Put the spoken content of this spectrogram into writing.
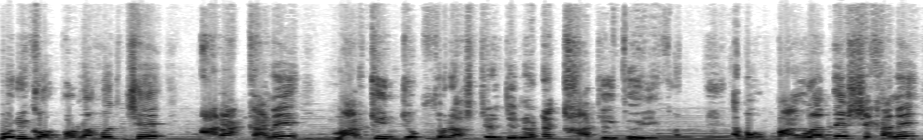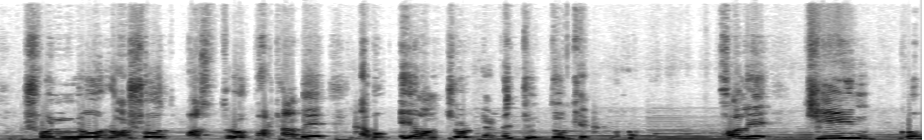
পরিকল্পনা হচ্ছে আরাকানে মার্কিন যুক্তরাষ্ট্রের জন্য একটা ঘাঁটি তৈরি করা। এবং বাংলাদেশ সেখানে সৈন্য, রসদ, অস্ত্র পাঠাবে এবং এই অঞ্চলটা একটা যুদ্ধক্ষেত্র হবে। ফলে চীন খুব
